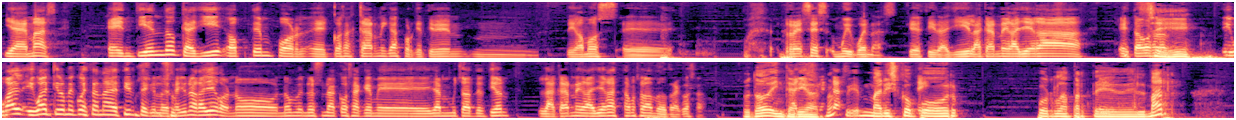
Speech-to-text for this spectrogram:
Y además, entiendo que allí opten por eh, cosas cárnicas porque tienen, mm, digamos, eh, reses muy buenas. Quiero decir, allí la carne gallega estamos Sí. Igual, igual que no me cuesta nada decirte que lo desayuno gallego no, no, no es una cosa que me llame mucho la atención. La carne gallega estamos hablando de otra cosa. Sobre todo de interior, ¿no? Marisco Sí. por, por la parte del mar,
